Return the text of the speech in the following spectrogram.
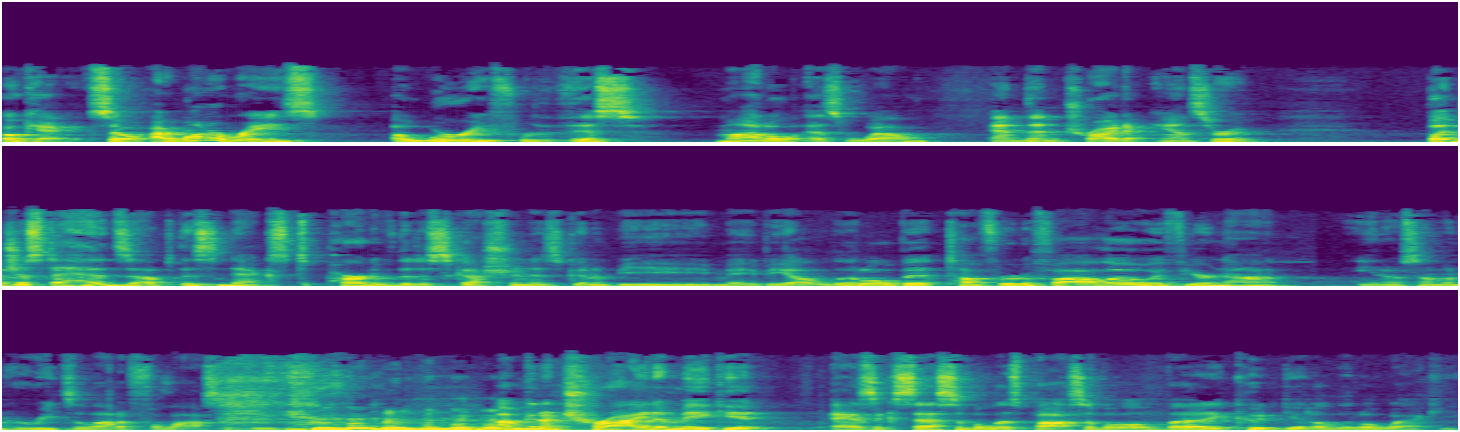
Okay, so I want to raise a worry for this model as well, and then try to answer it. But just a heads up, this next part of the discussion is going to be maybe a little bit tougher to follow if you're not you know someone who reads a lot of philosophy. I'm gonna try to make it as accessible as possible, but it could get a little wacky.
